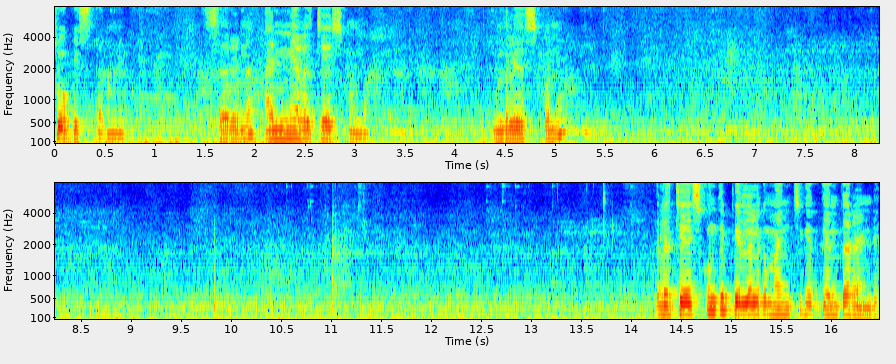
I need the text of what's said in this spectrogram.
చూపిస్తాను మీకు. సరేనా? అన్నీ ఇలా చేసుకుందాం. ఇందులో వేసుకొని ఇలా చేసుకుంటే పిల్లలకి మంచిగా తింటారండి.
